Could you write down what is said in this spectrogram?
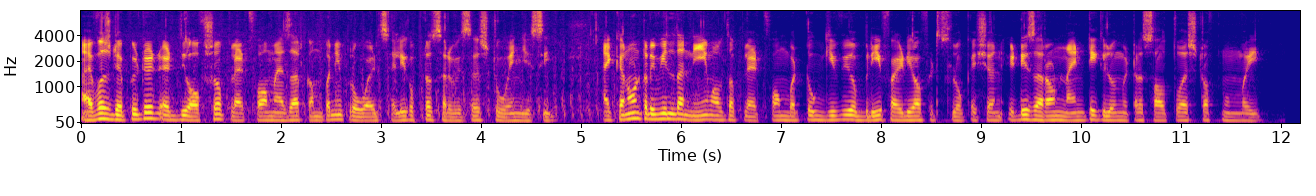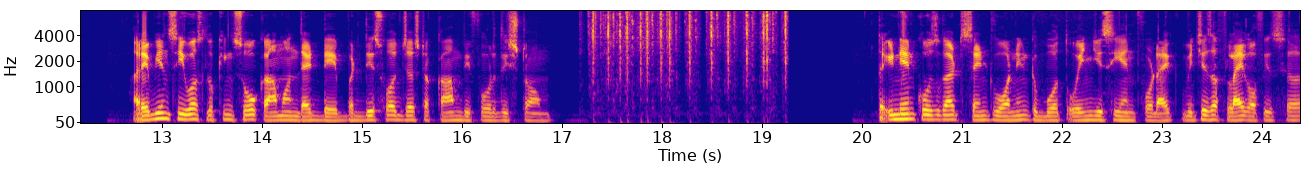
I was deputed at the offshore platform as our company provides helicopter services to ONGC. I cannot reveal the name of the platform but to give you a brief idea of its location, it is around 90 km southwest of Mumbai. Arabian Sea was looking so calm on that day but this was just a calm before the storm. The Indian Coast Guard sent warning to both ONGC and FODAG, which is a flag officer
